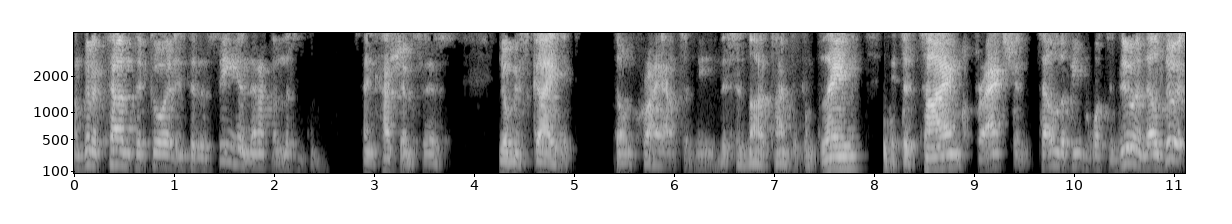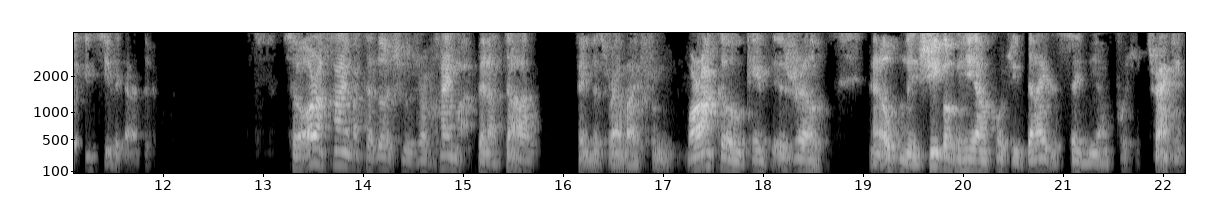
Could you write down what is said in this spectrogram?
I'm going to tell them to go into the sea and they're not going to listen to me. And Hashem says, You're misguided. Don't cry out to me. This is not a time to complain. It's a time for action. Tell the people what to do, and they'll do it. You see, they're going to do it. So Ohr HaChaim HaKadosh was Rav Ben Attar, famous rabbi from Morocco who came to Israel and opened the yeshiva over here. Unfortunately, died the same year. Unfortunately, tragic.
